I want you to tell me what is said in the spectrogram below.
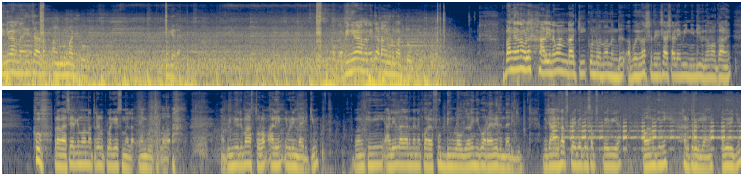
ഇനി വേണമെന്നുണ്ടെങ്കിൽ ചേട്ടൻ അങ്ങോട്ട് മാറ്റിക്കോളൂ ഓക്കെ അല്ലേ? ഓക്കെ അപ്പോൾ ഇനി വേണമെന്നുണ്ടെങ്കിൽ ചേട്ടൻ അങ്ങോട്ട് മാറ്റിക്കോളൂ അപ്പോൾ അങ്ങനെ നമ്മൾ അളിയനെ കൊണ്ടാക്കി കൊണ്ടുവന്ന് വന്നിട്ടുണ്ട്. അപ്പോൾ ഒരു വർഷത്തിന് ശേഷം അളിയൻ പിന്നെയും ലീവിന് നോക്കാണ് ഹൂ പ്രവാസിയായിരിക്കും എന്ന് പറഞ്ഞാൽ അത്ര എളുപ്പമുള്ള കേസൊന്നുമല്ല ഞാൻ പോയിട്ടുള്ളതാണ് അപ്പോൾ ഇനി ഒരു മാസത്തോളം അളിയൻ ഇവിടെ ഉണ്ടായിരിക്കും. അപ്പോൾ നമുക്കിനി അളിയുള്ള കാരണം തന്നെ കുറേ ഫുഡിങ് വ്ളോഗുകൾ ഇനി കുറേ വരുന്നതായിരിക്കും. അപ്പോൾ ചാനൽ സബ്സ്ക്രൈബ് ചെയ്തിട്ട് സബ്സ്ക്രൈബ് ചെയ്യുക. അപ്പോൾ നമുക്കിനി അടുത്തൊരു ആണ് അതുവരേക്കും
